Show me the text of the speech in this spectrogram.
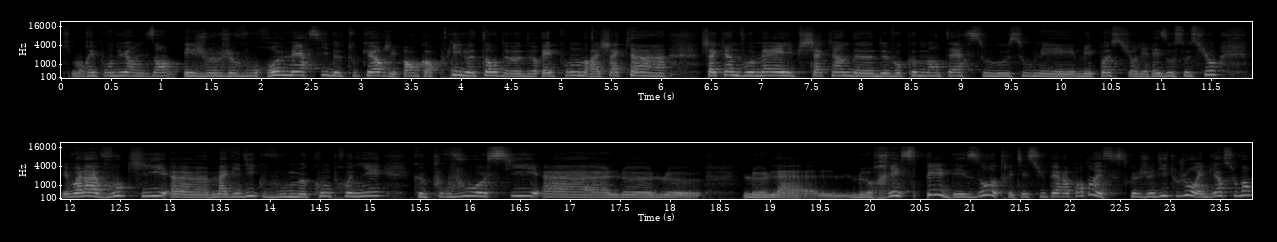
qui m'ont répondu en disant, et je, vous remercie de tout cœur, j'ai pas encore pris le temps de, répondre à chacun, de vos mails et puis chacun de, vos commentaires sous, mes, posts sur les réseaux sociaux. Mais voilà, vous qui euh, m'avez dit que vous me compreniez, que pour vous aussi, euh, le, respect des autres était super important. Et c'est ce que je dis toujours. Et bien souvent,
